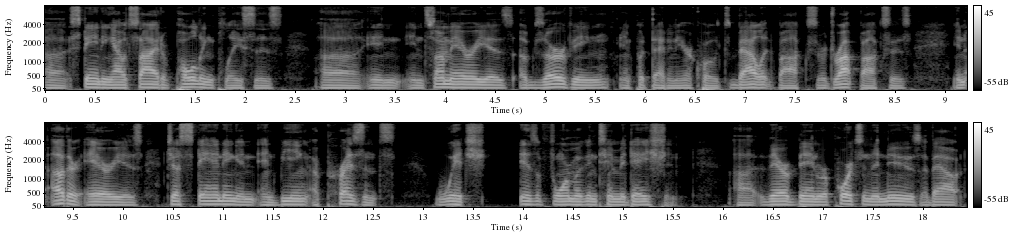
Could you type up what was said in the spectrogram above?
uh, standing outside of polling places uh, in in some areas observing and put that in air quotes ballot box or drop boxes. In other areas just standing and, and being a presence which is a form of intimidation. Uh, there have been reports in the news about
